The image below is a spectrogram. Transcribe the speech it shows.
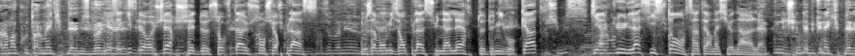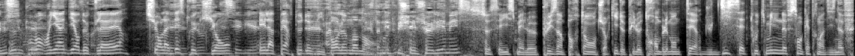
Nos équipes de recherche et de sauvetage sont sur place. Nous avons mis en place une alerte de niveau 4 qui inclut l'assistance internationale. Nous ne pouvons rien dire de clair sur la destruction et la perte de vie pour le moment. Ce séisme est le plus important en Turquie depuis le tremblement de terre du 17 août 1999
